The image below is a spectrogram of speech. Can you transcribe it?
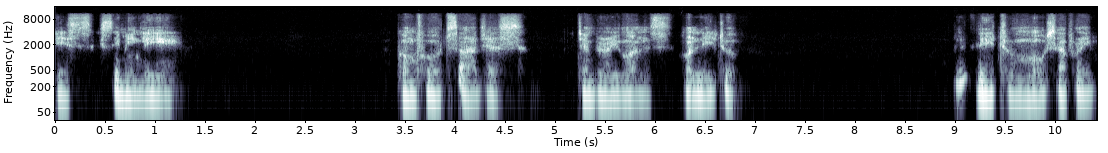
These seemingly comforts are just temporary ones, only to lead to more suffering.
